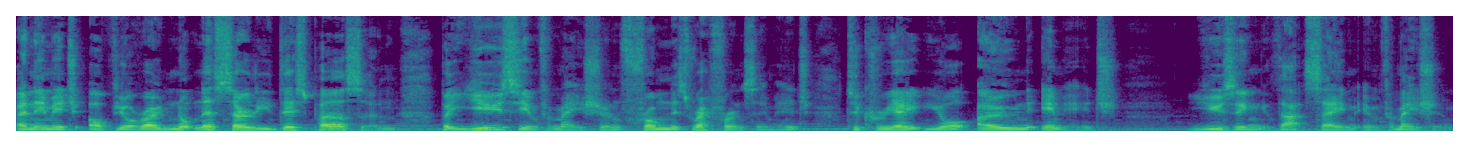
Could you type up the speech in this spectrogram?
an image of your own, not necessarily this person, but use the information from this reference image to create your own image using that same information.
